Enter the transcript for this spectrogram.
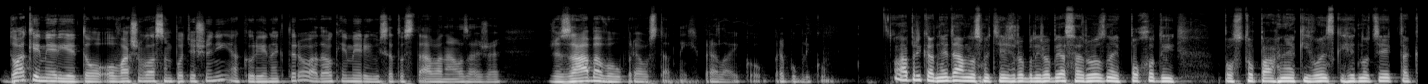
do akej miery je to o vašom vlastnom potešení ako rienektorov a do akej miery už sa to stáva naozaj, že, že zábavou pre ostatných, pre lajkov, pre publikum? No, napríklad nedávno sme tiež robili, robia sa rôzne pochody po stopách nejakých vojenských jednotiek, tak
